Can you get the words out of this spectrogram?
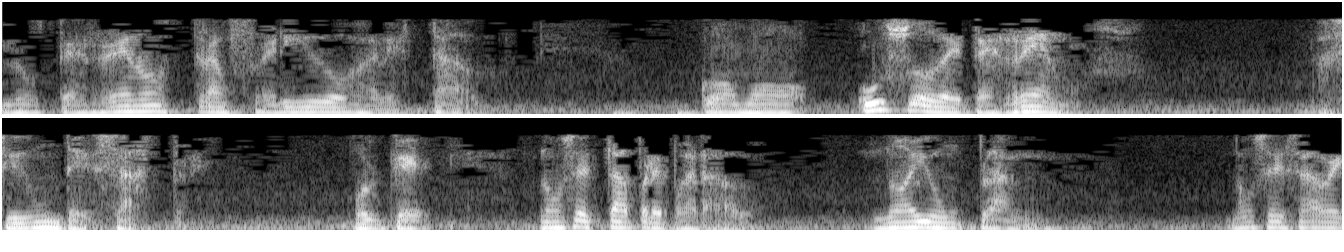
los terrenos transferidos al Estado como uso de terrenos ha sido un desastre, porque no se está preparado no hay un plan, no se sabe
